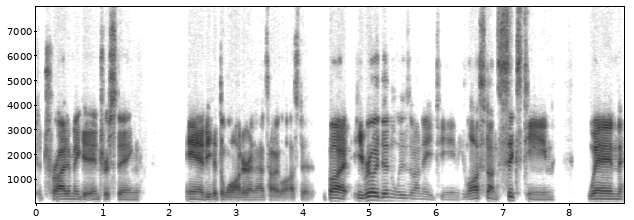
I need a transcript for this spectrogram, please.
to try to make it interesting, and he hit the water, and that's how he lost it. But he really didn't lose it on eighteen. He lost it on sixteen when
